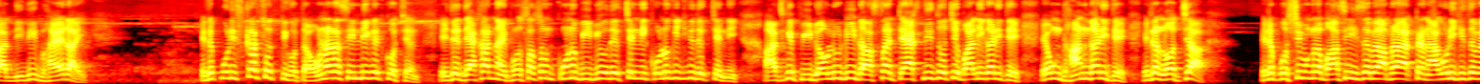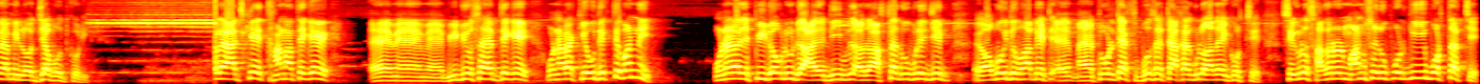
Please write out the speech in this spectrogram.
তার দিদির ভাইয়েরাই। এটা পরিষ্কার সত্যি কথা, ওনারা সিন্ডিকেট করছেন। এই যে দেখার নাই, প্রশাসন কোনো ভিডিও দেখছেন নি কোনো কিছু দেখছেন নি আজকে পিডব্লিউডি রাস্তায় ট্যাক্স দিতে হচ্ছে বালি গাড়িতে এবং ধান গাড়িতে, এটা লজ্জা। এটা পশ্চিমবাংলা বাসী হিসেবে আমরা, একটা নাগরিক হিসেবে আমি লজ্জা বোধ করি। তাহলে আজকে থানা থেকে বিডিও সাহেব থেকে ওনারা কেউ দেখতে পাননি? ওনারা যে পিডব্লিউডি রাস্তার উপরে যে অবৈধভাবে টোল ট্যাক্স বসে টাকাগুলো আদায় করছে, সেগুলো সাধারণ মানুষের উপর গিয়ে বর্তাচ্ছে।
